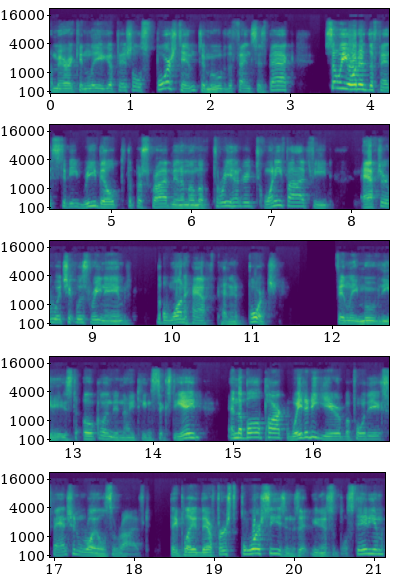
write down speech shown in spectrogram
American League officials forced him to move the fences back, so he ordered the fence to be rebuilt to the prescribed minimum of 325 feet, after which it was renamed the one half pennant porch. Finley moved the A's to Oakland in 1968, and the ballpark waited a year before the expansion Royals arrived. They played their first four seasons at Municipal Stadium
